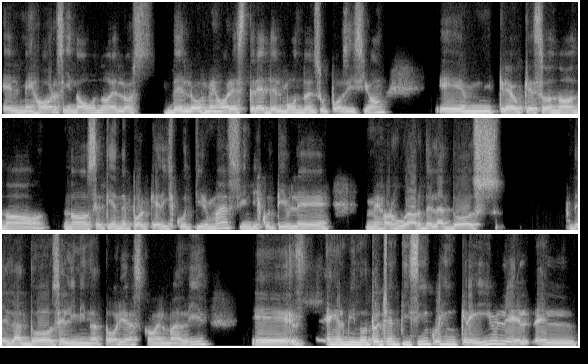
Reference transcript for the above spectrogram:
el mejor, si no uno de los, de los mejores tres del mundo en su posición. Em, creo que eso no, no, no se tiene por qué discutir más. Indiscutible mejor jugador de las dos, de las dos eliminatorias con el Madrid. Eh, en el minuto 85 es increíble el,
